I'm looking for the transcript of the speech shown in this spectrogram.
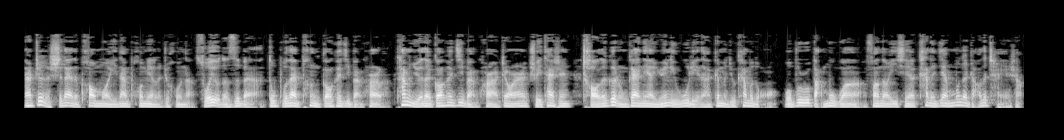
那这个时代的泡沫一旦破灭了之后呢，所有的资本啊都不再碰高科技板块了。他们觉得高科技板块这玩意儿水太深，炒的各种概念云里雾里的，根本就看不懂。我不如把目光啊放到一些看得见摸得着的产业上，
